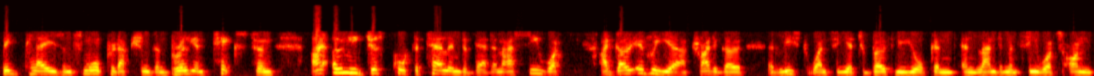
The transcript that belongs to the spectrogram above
big plays and small productions and brilliant texts. And I only just caught the tail end of that, and I see what. I go every year. I try to go at least once a year to both New York and, and London and see what's on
